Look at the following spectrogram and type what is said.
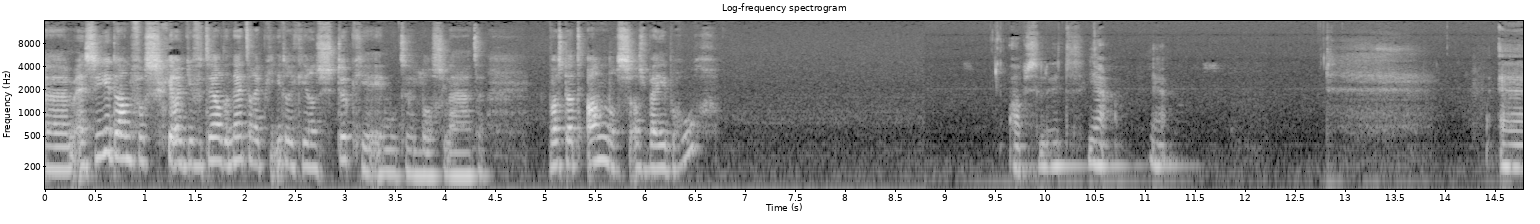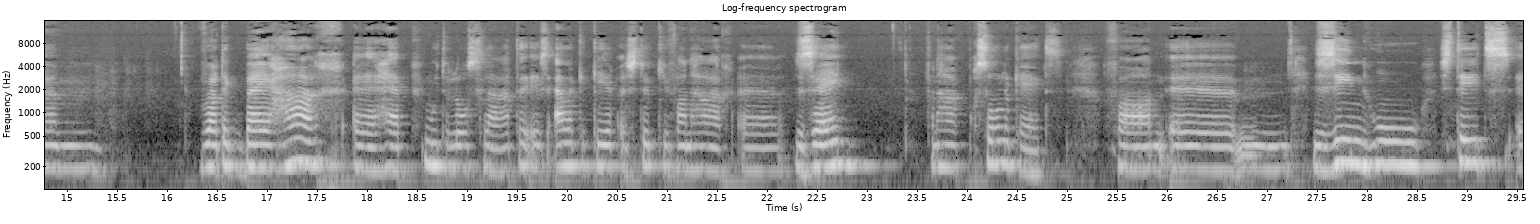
Um, en zie je dan verschil? Want je vertelde net, daar heb je iedere keer een stukje in moeten loslaten. Was dat anders als bij je broer? Absoluut, ja. ja. Um, wat ik bij haar uh, heb moeten loslaten, is elke keer een stukje van haar uh, zijn, van haar persoonlijkheid van uh, zien hoe steeds uh,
